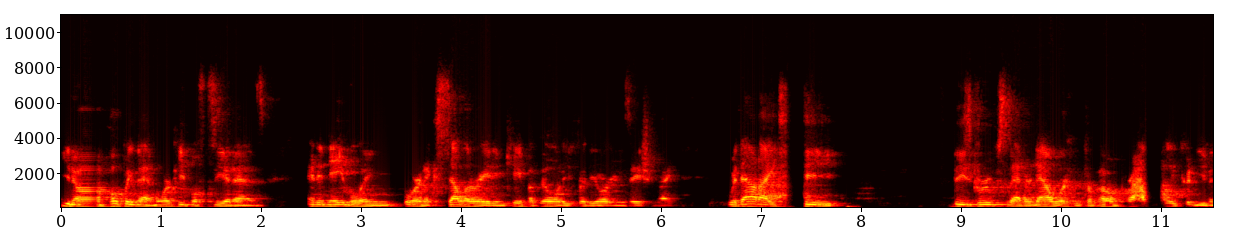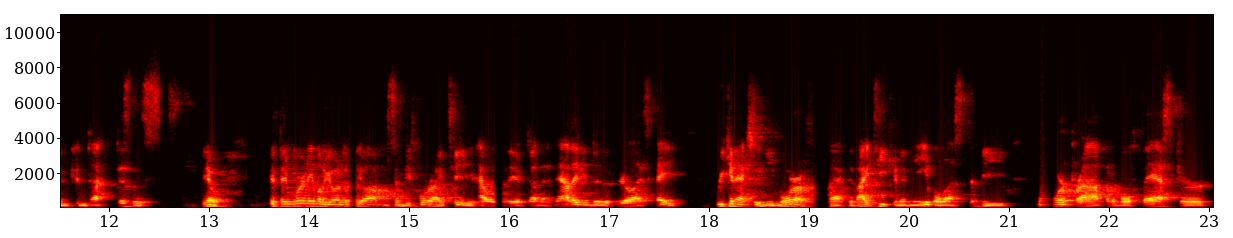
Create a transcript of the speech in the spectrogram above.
you know, I'm hoping that more people see it as an enabling or an accelerating capability for the organization, right? Without IT, these groups that are now working from home probably couldn't even conduct business. You know, if they weren't able to go into the office and before IT, how would they have done that? Now they need to realize, hey, we can actually be more effective. IT can enable us to be more profitable, faster,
